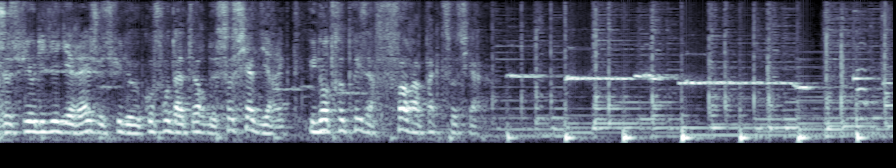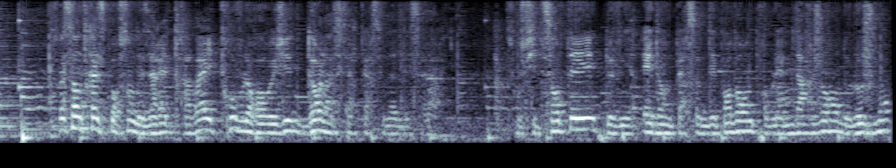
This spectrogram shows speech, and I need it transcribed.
je suis Olivier Guéret, je suis le cofondateur de Social Direct, une entreprise à fort impact social. 73% des arrêts de travail trouvent leur origine dans la sphère personnelle des salariés. Soucis de santé, devenir aidant de personnes dépendantes, problèmes d'argent, de logement.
